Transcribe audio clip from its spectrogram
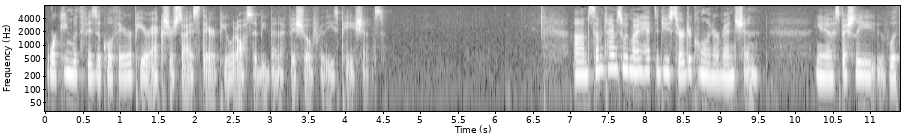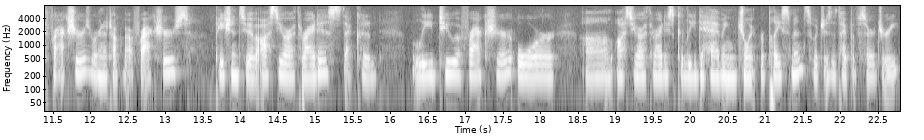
Working with physical therapy or exercise therapy would also be beneficial for these patients. Um, sometimes we might have to do surgical intervention, you know, especially with fractures. We're going to talk about fractures. Patients who have osteoarthritis that could lead to a fracture, or um, osteoarthritis could lead to having joint replacements, which is a type of surgery.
